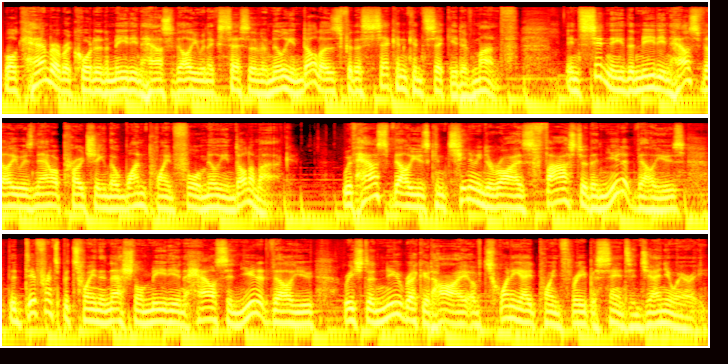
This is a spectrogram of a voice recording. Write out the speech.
while Canberra recorded a median house value in excess of a million dollars for the second consecutive month. In Sydney, the median house value is now approaching the $1.4 million mark. With house values continuing to rise faster than unit values, the difference between the national median house and unit value reached a new record high of 28.3% in January.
